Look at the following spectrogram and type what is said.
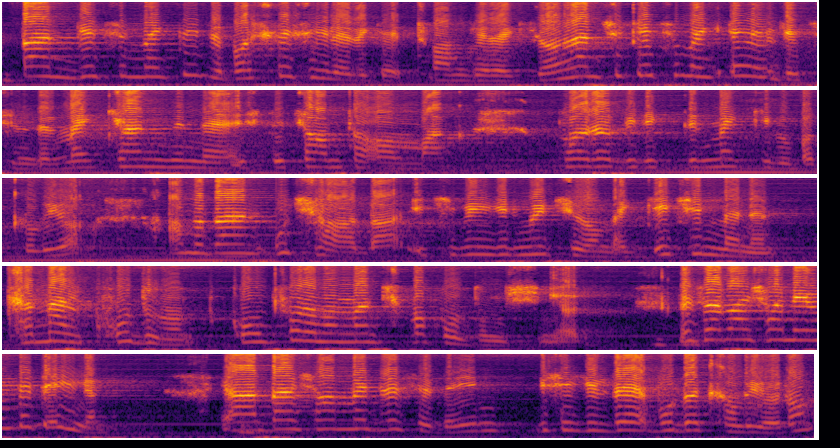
Ben geçinmek değil de başka şeyleri geçmem gerekiyor. Yani çünkü geçinmek ev geçindirmek, kendine işte çanta almak, para biriktirmek gibi bakılıyor. Ama ben bu çağda 2023 yılında geçinmenin temel kodunun konfor alanından çıkmak olduğunu düşünüyorum. Mesela ben şu an evimde değilim. Yani ben şu an medresedeyim. Bir şekilde burada kalıyorum.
